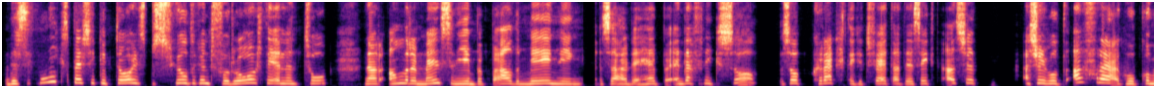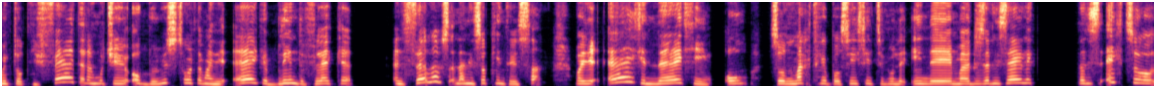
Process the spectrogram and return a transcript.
er zit niks persecutorisch, beschuldigend, veroordelend toe naar andere mensen die een bepaalde mening zouden hebben. En dat vind ik zo, zo krachtig, het feit dat hij zegt, als je als je wilt afvragen hoe kom ik tot die feiten, dan moet je je ook bewust worden van je eigen blinde vlekken. En zelfs, en dat is ook interessant, van je eigen neiging om zo'n machtige positie te willen innemen. Dus dat is eigenlijk, dat is echt zo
